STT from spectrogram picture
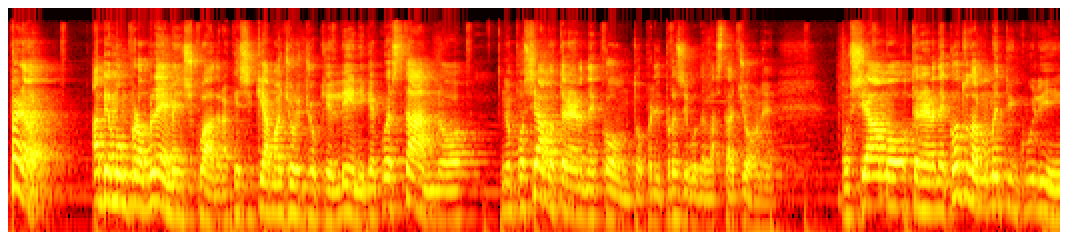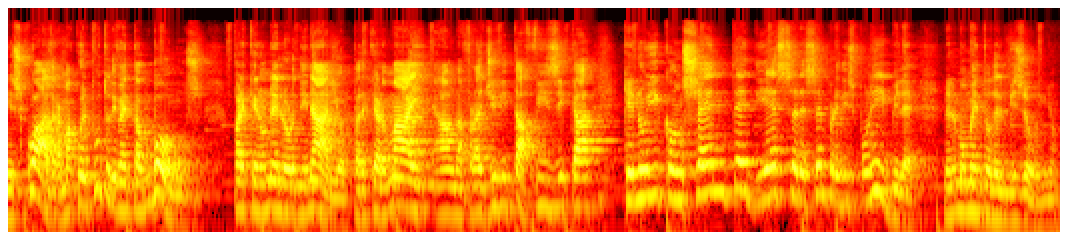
Però abbiamo un problema in squadra che si chiama Giorgio Chiellini che quest'anno non possiamo tenerne conto per il proseguo della stagione possiamo tenerne conto dal momento in cui lui è in squadra, ma a quel punto diventa un bonus perché non è l'ordinario, perché ormai ha una fragilità fisica che non gli consente di essere sempre disponibile nel momento del bisogno.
